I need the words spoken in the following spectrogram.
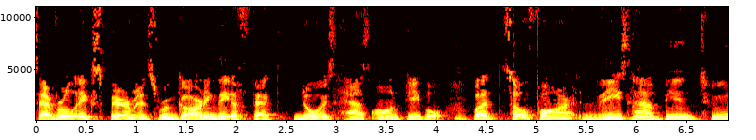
several experiments regarding the effect noise has on people, hmm. but so far these have been too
